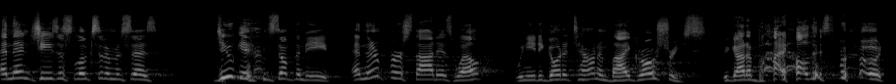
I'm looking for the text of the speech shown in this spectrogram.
And then Jesus looks at them and says, you give them something to eat. And their first thought is, well, we need to go to town and buy groceries. We got to buy all this food.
